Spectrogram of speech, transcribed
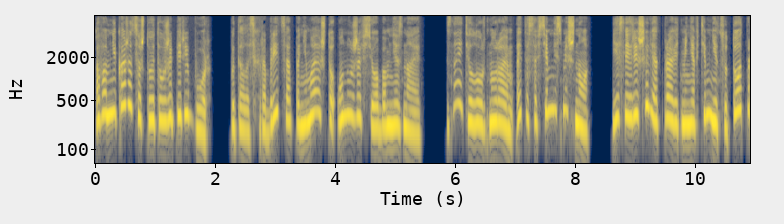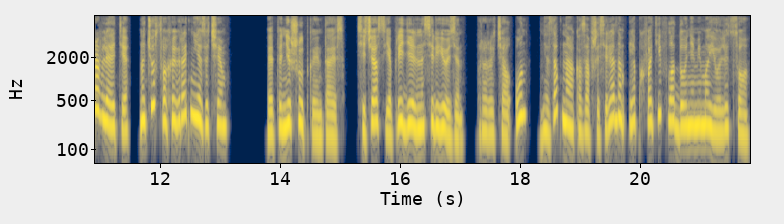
«А вам не кажется, что это уже перебор?» Пыталась храбриться, понимая, что он уже все обо мне знает. «Знаете, лорд Нураем, это совсем не смешно. Если решили отправить меня в темницу, то отправляйте. На чувствах играть незачем». «Это не шутка, Интайс. Сейчас я предельно серьезен, прорычал он, внезапно оказавшись рядом и обхватив ладонями мое лицо.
